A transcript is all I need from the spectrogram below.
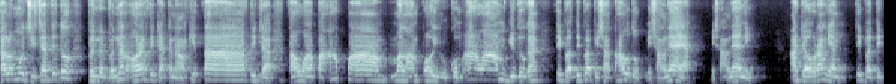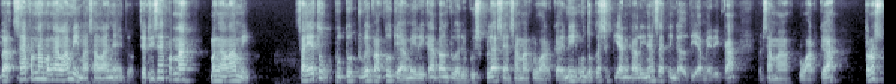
Kalau mujizat itu benar-benar orang tidak kenal kita, tidak tahu apa-apa, melampaui hukum alam gitu kan. Tiba-tiba bisa tahu tuh. Misalnya ya, misalnya nih, ada orang yang tiba-tiba, saya pernah mengalami masalahnya itu. Jadi saya pernah mengalami saya itu butuh duit waktu di Amerika tahun 2011 ya sama keluarga ini untuk kesekian kalinya saya tinggal di Amerika bersama keluarga. Terus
